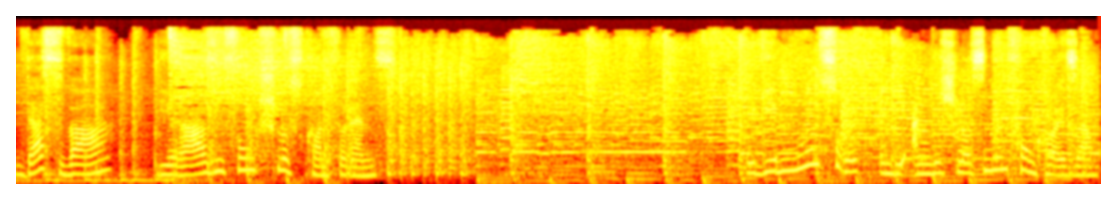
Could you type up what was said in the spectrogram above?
Das war die Rasenfunk-Schlusskonferenz. Wir geben nun zurück in die angeschlossenen Funkhäuser.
